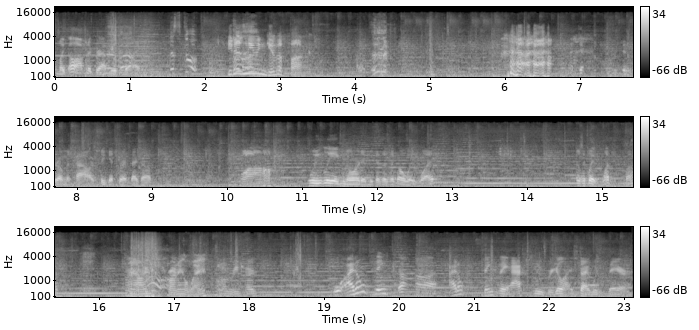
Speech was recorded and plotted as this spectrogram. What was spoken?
I'm like, oh, I'm gonna grab this guy. Let's go. he doesn't even give a fuck. I didn't throw him a tower, so he gets right back up. wow. Completely ignored him because I was like, oh wait, what? I was like, wait, what the fuck? Now he's just running away. What a retard. Well, I don't think uh, I don't think they actually realized I was there.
